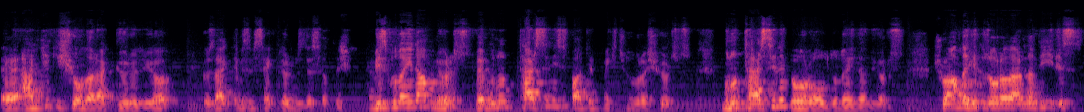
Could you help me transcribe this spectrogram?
E, erkek işi olarak görülüyor. Özellikle bizim sektörümüzde satış. Biz buna inanmıyoruz ve bunun tersini ispat etmek için uğraşıyoruz. Bunun tersinin doğru olduğuna inanıyoruz. Şu anda henüz oralarda değiliz.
